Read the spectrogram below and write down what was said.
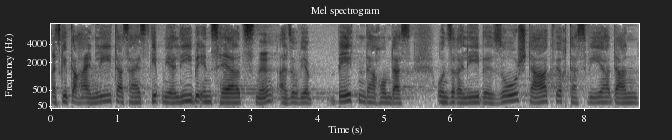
Es gibt auch ein Lied, das heißt, gib mir Liebe ins Herz. Ne? Also wir beten darum, dass unsere Liebe so stark wird, dass wir dann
